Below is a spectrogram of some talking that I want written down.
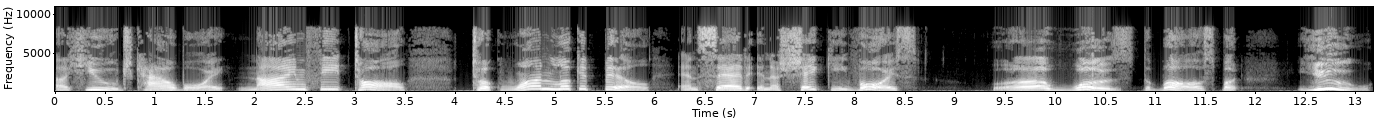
A huge cowboy, nine feet tall, took one look at Bill and said in a shaky voice, I was the boss, but you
